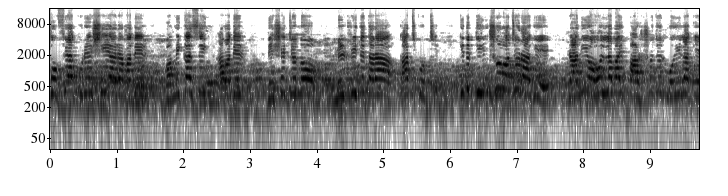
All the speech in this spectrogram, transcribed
সোফিয়া কুরেশি আর আমাদের ভমিকা সিং আমাদের দেশের জন্য মিলিটারিতে তারা কাজ করছে। কিন্তু তিনশো বছর আগে রানী অহল্যাবাই পাঁচশো জন মহিলাকে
